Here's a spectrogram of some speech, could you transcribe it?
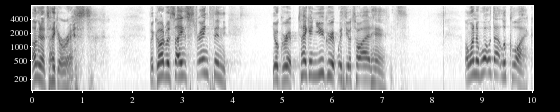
I'm going to take a rest. But God would say, strengthen your grip. Take a new grip with your tired hands. I wonder what would that look like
